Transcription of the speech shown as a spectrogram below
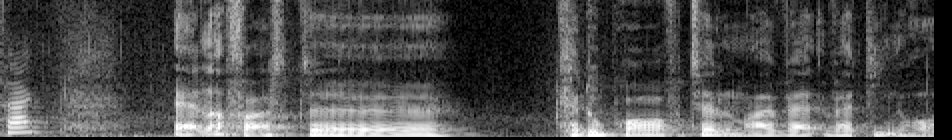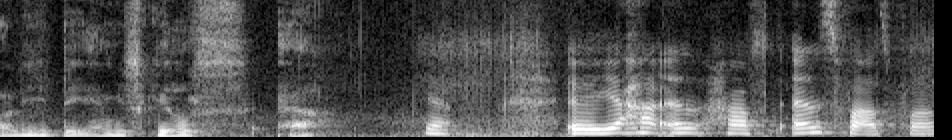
Tak. Allerførst, øh, kan du prøve at fortælle mig, hvad, hvad din rolle i DMI Skills er? Ja. Øh, jeg har haft ansvaret for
